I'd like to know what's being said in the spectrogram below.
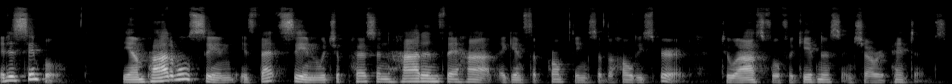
It is simple. The unpardonable sin is that sin which a person hardens their heart against the promptings of the Holy Spirit to ask for forgiveness and show repentance.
